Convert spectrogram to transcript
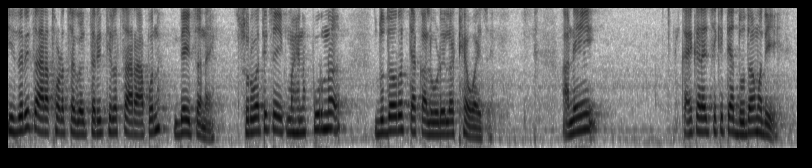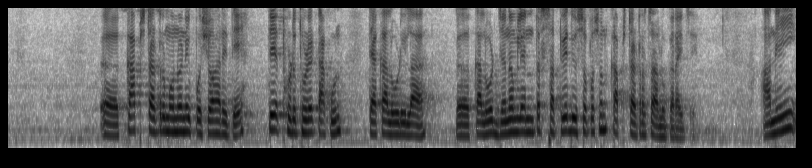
ती जरी चारा थोडा चगळ तरी तिला चारा आपण द्यायचा नाही. सुरुवातीचा एक महिना पूर्ण दुधावरच त्या कालवडीला ठेवायचं आणि काय करायचं की त्या दुधामध्ये काप स्टार्टर म्हणून एक पशुआहार येते ते. थोडे थोडे टाकून त्या कालवडीला कालवड जन्मल्यानंतर सातव्या दिवसापासून काप स्टार्टर चालू करायचे. आणि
